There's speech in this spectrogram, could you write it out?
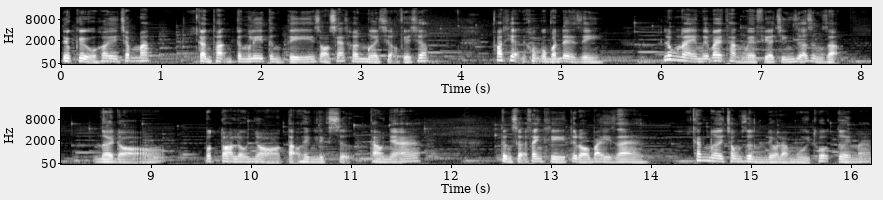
Tiêu Cửu hơi chớp mắt, cẩn thận từng ly từng tí dò xét hơn 10 trượng phía trước, phát hiện không có vấn đề gì. Lúc này mới bay thẳng về phía chính giữa rừng rậm. Nơi đó, một tòa lầu nhỏ tạo hình lịch sự, tao nhã. Từng sợi thanh khí từ đó bay ra, các nơi trong rừng đều là mùi thuốc tươi mát.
